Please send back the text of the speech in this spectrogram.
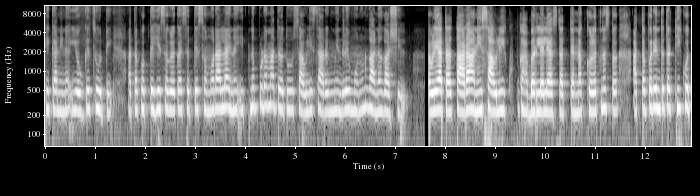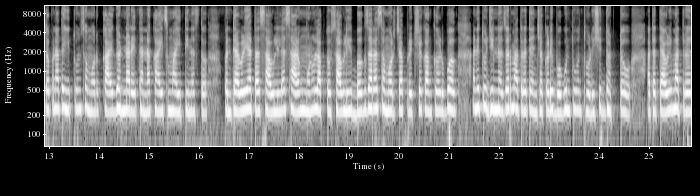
ठिकाणी ना योग्यच होती. आता फक्त हे सगळं काय सत्य समोर आलं आहे ना? इथनं पुढं मात्र तू सावली सारंग मेंदळे म्हणून गाणं गाशील. त्यावेळी आता तारा आणि सावली खूप घाबरलेल्या असतात. त्यांना कळत नसतं. आत्तापर्यंत तर ठीक होतं पण आता इथून समोर काय घडणार आहे त्यांना काहीच माहिती नसतं. पण त्यावेळी आता सावलीला सारंग म्हणू लागतो सावली बघ जरा समोरच्या प्रेक्षकांकडे बघ आणि तुझी नजर मात्र त्यांच्याकडे बघून तू थोडीशी धट्ट हो. आता त्यावेळी मात्र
